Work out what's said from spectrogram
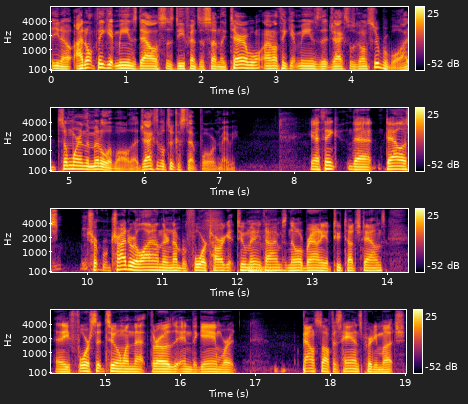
you know, I don't think it means Dallas's defense is suddenly terrible. I don't think it means that Jacksonville's going Super Bowl. I, somewhere in the middle of all that, Jacksonville took a step forward, maybe. Yeah, I think that Dallas tr- tried to rely on their number four target too many mm-hmm. times. Noah Brown, he had two touchdowns, and he forced it to him on that throw in the game where it bounced off his hands pretty much,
